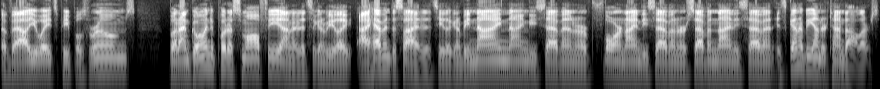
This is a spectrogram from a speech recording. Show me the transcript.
evaluates people's rooms. But I'm going to put a small fee on it. It's going to be like I haven't decided. It's either going to be nine ninety seven or four ninety seven or seven ninety seven. It's going to be under ten dollars.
